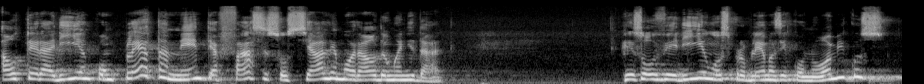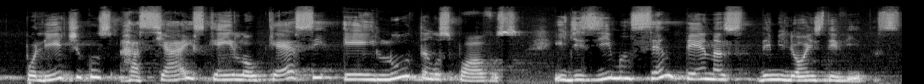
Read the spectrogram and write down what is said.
alterariam completamente a face social e moral da humanidade. Resolveriam os problemas econômicos, políticos, raciais que enlouquecem e enlutam os povos e dizimam centenas de milhões de vidas.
